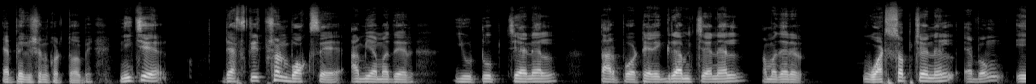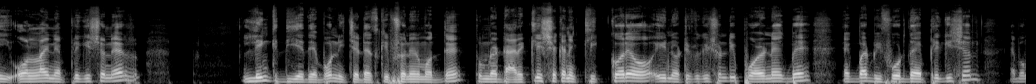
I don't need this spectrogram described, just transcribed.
অ্যাপ্লিকেশন করতে হবে। নিচে ডেসক্রিপশন বক্সে আমি আমাদের ইউটিউব চ্যানেল তারপর টেলিগ্রাম চ্যানেল আমাদের হোয়াটসঅ্যাপ চ্যানেল এবং এই অনলাইন অ্যাপ্লিকেশনের লিঙ্ক দিয়ে দেব নিচে ডেসক্রিপশনের মধ্যে। তোমরা ডাইরেক্টলি সেখানে ক্লিক করেও এই নোটিফিকেশনটি পড়ে নেবে একবার বিফোর দ্য অ্যাপ্লিকেশন এবং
